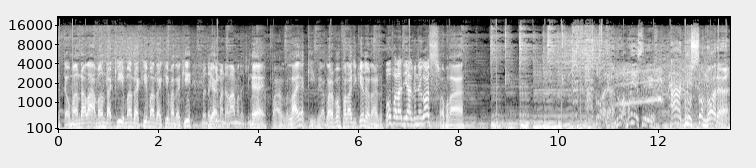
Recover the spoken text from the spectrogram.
Então manda lá, manda aqui, manda aqui, manda aqui, manda aqui. Manda E aqui, a- manda lá, manda aqui, manda É, lá. lá e aqui. Agora vamos falar de quê, Leonardo? Vamos falar de agronegócio? Vamos lá. No Amanhecer. Agro Sonora.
